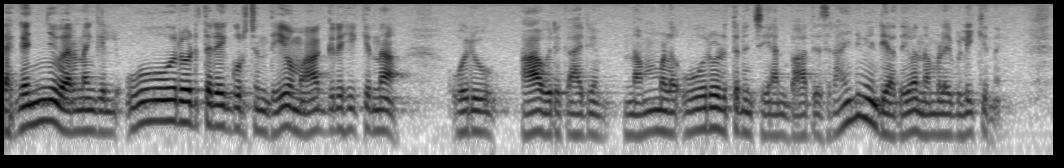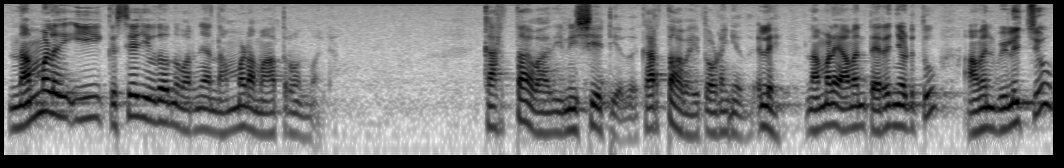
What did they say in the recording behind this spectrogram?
തികഞ്ഞു വരണമെങ്കിൽ ഓരോരുത്തരെയും കുറിച്ചും ദൈവം ആഗ്രഹിക്കുന്ന ഒരു ആ ഒരു കാര്യം നമ്മൾ ഓരോരുത്തരും ചെയ്യാൻ ബാധ്യസ്ഥരാണ് അതിനു വേണ്ടിയാണ് ദൈവം നമ്മളെ വിളിക്കുന്നത് നമ്മൾ ഈ ക്രിസ്ത്യ ജീവിതം എന്ന് പറഞ്ഞാൽ നമ്മുടെ മാത്രമൊന്നുമല്ല. കർത്താവ് അത് ഇനിഷ്യേറ്റ് ചെയ്തത്. കർത്താവായി തുടങ്ങിയത് അല്ലേ? നമ്മളെ അവൻ തിരഞ്ഞെടുത്തു അവൻ വിളിച്ചു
